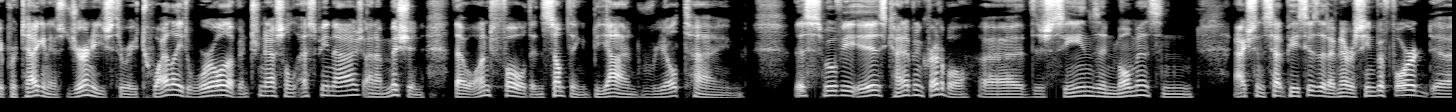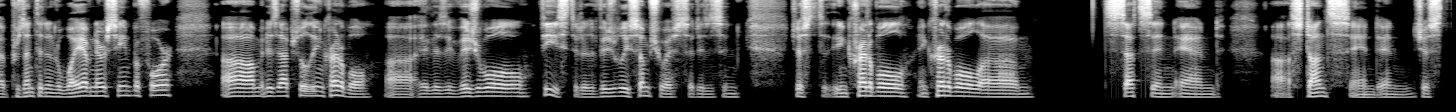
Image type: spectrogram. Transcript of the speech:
a protagonist journeys through a twilight world of international espionage on a mission that will unfold in something beyond real time. This movie is kind of incredible. Uh, there's scenes and moments and action set pieces that I've never seen before, uh, presented in a way I've never seen before. Um, it is absolutely incredible. Uh, it is a visual feast. It is visually sumptuous. It is in, just incredible, incredible um, sets and and uh, stunts and and just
